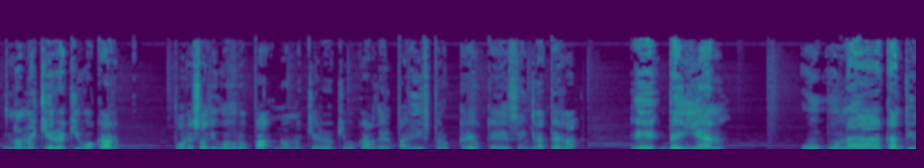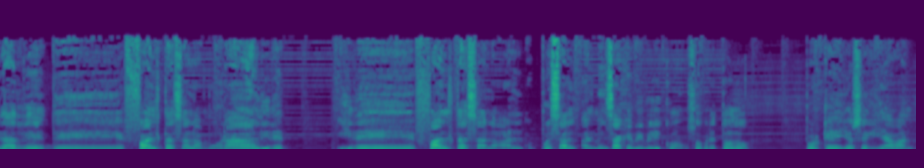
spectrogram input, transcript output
no me quiero equivocar, por eso digo Europa, no me quiero equivocar del país, pero creo que es Inglaterra, eh, veían una cantidad de, faltas a la moral y de, y de faltas al, pues al, mensaje bíblico sobre todo, porque ellos se guiaban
